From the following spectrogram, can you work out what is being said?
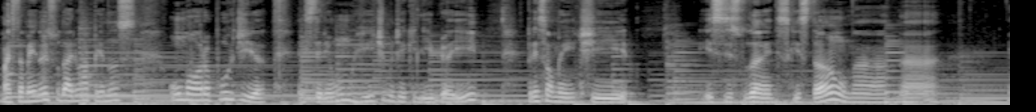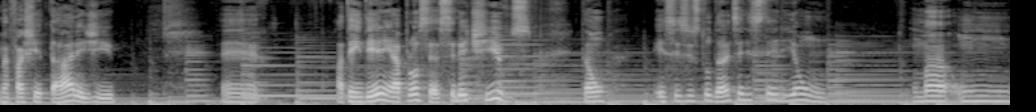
mas também não estudariam apenas uma hora por dia. Eles teriam um ritmo de equilíbrio aí, principalmente esses estudantes que estão na, na, na faixa etária de é, atenderem a processos seletivos. Então, esses estudantes eles teriam uma, um,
